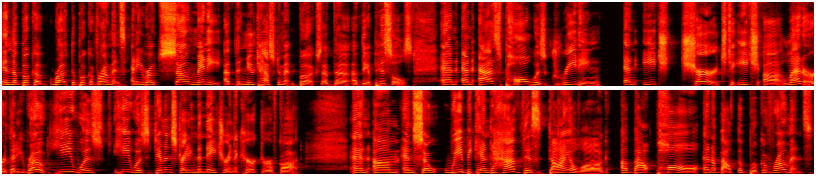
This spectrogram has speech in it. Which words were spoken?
in the book of, wrote the book of Romans and he wrote so many of the New Testament books of the, of the epistles. And, and as Paul was greeting and each church to each uh, letter that he wrote he was he was demonstrating the nature and the character of god and, um, and so we began to have this dialogue about Paul and about the book of Romans.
